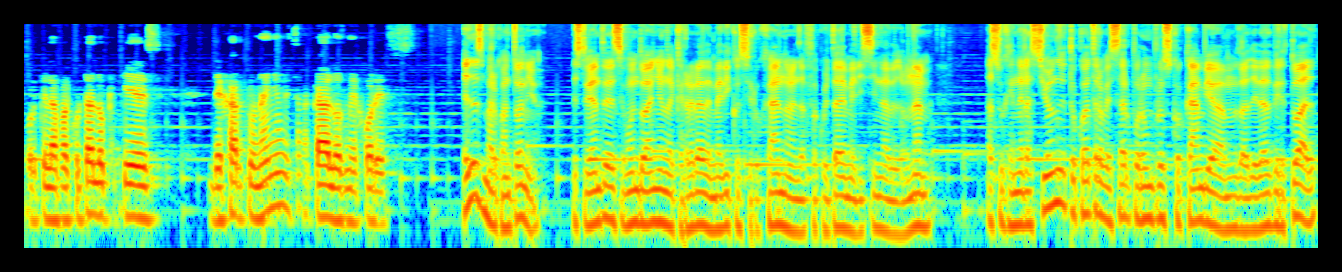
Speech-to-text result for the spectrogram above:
Porque la facultad lo que quiere es dejarte un año y sacar a los mejores. Él es Marco Antonio, estudiante de segundo año en la carrera de médico cirujano en la Facultad de Medicina de la UNAM. A su generación le tocó atravesar por un brusco cambio a modalidad virtual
